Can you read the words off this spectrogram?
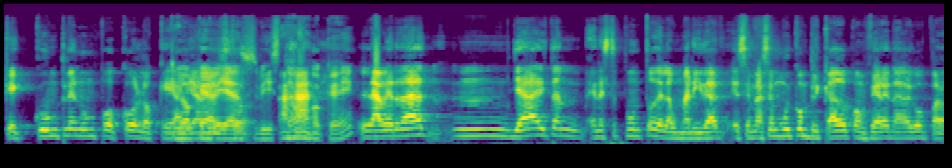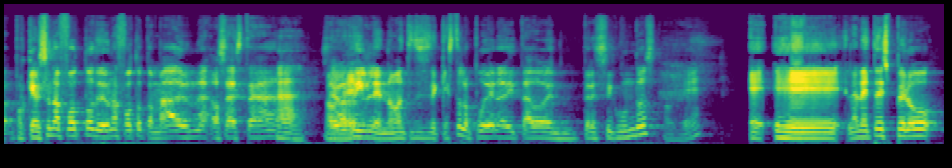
que, cumplen un poco lo que, Lo había que visto. habías visto. Ajá. La verdad, mm, ya ahorita en este punto de la humanidad eh, se me hace muy complicado confiar en algo para- porque es una foto de una foto tomada de una, o sea, está Ah, se ve ok. horrible, ¿no? Entonces, de que esto lo pudieran editado en tres segundos. Eh, eh, la neta espero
